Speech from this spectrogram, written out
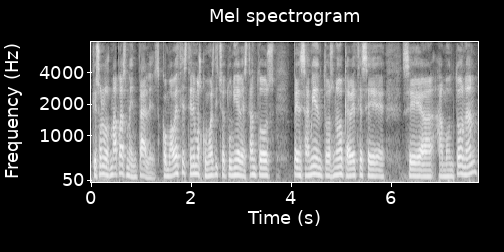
que son los mapas mentales. Como a veces tenemos, como has dicho tú, Nieves, tantos pensamientos ¿no? que a veces se, se amontonan,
